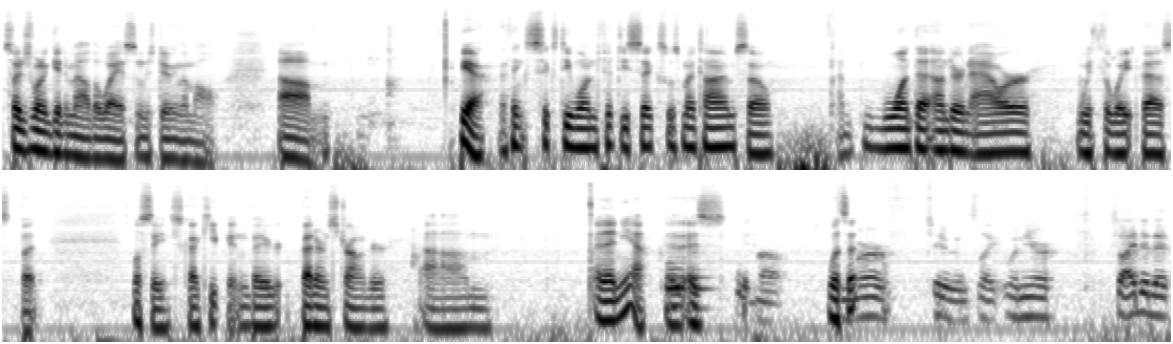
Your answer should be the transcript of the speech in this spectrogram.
so I just want to get them out of the way. So I'm just doing them all. Um, yeah, I think 61:56 was my time, so I want that under an hour with the weight vest, but we'll see. Just gotta keep getting better, better and stronger. Um, and then yeah, Cool as, what's that? Murph too. It's like when you're. So I did it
